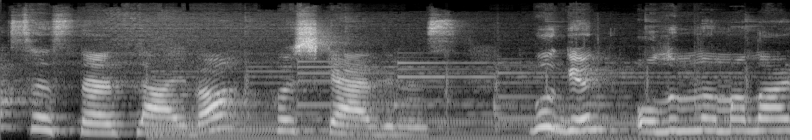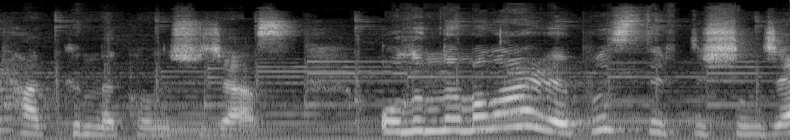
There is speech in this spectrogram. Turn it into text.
Access Dent Live'a hoş geldiniz. Bugün olumlamalar hakkında konuşacağız. Olumlamalar ve pozitif düşünce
